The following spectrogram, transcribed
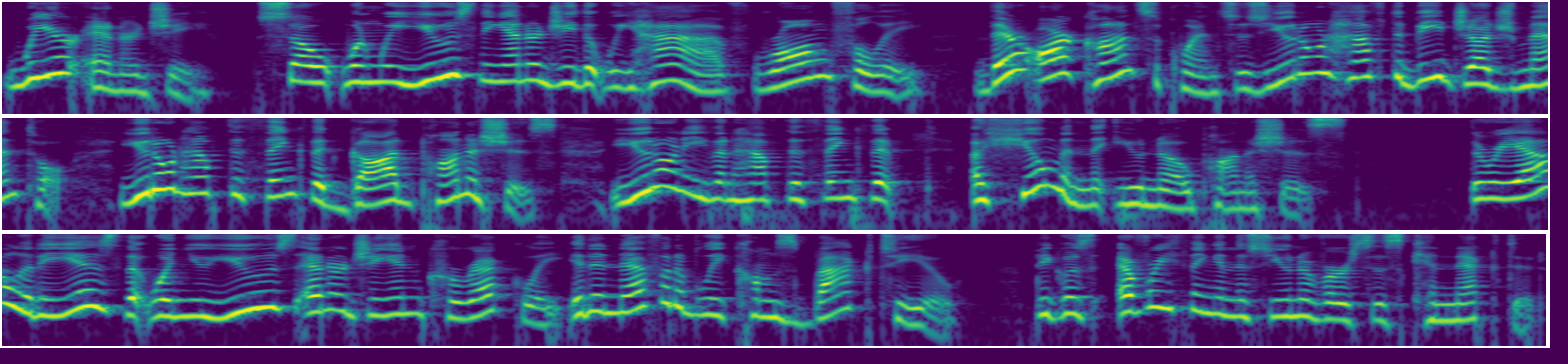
We're energy. So when we use the energy that we have wrongfully, there are consequences. You don't have to be judgmental. You don't have to think that God punishes. You don't even have to think that a human that you know punishes. The reality is that when you use energy incorrectly, it inevitably comes back to you because everything in this universe is connected.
